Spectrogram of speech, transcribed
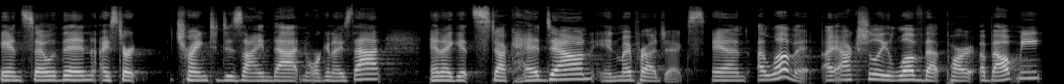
And so then I start trying to design that and organize that. And I get stuck head down in my projects. And I love it. I actually love that part about me.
